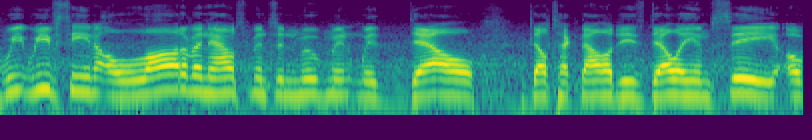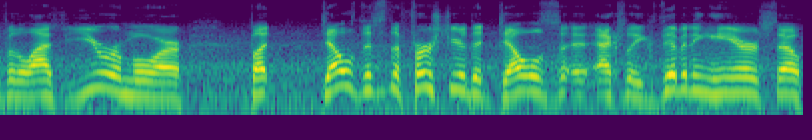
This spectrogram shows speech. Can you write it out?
We, we've seen a lot of announcements and movement with Dell, Dell Technologies, Dell EMC over the last year or more, but Dell, this is the first year that Dell's uh, actually exhibiting here, so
